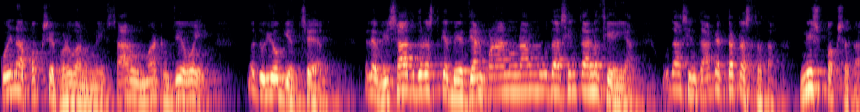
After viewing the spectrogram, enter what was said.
કોઈના પક્ષે ભળવાનું નહીં. સારું માઠું જે હોય, બધું યોગ્ય જ છે એમ. એટલે વિષાદગ્રસ્ત કે બેધ્યાનપણાનું નામ ઉદાસીનતા નથી અહીંયા. ઉદાસીનતા એટલે તટસ્થતા, નિષ્પક્ષતા.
